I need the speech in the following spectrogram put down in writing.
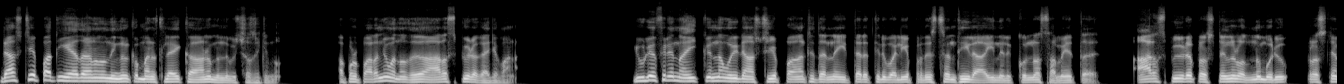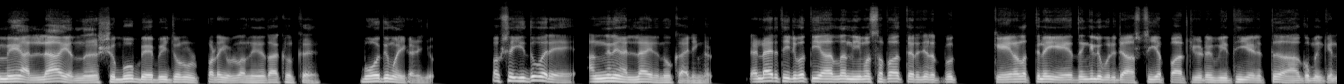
രാഷ്ട്രീയ പാർട്ടി ഏതാണെന്ന് നിങ്ങൾക്ക് മനസ്സിലായി കാണുമെന്ന് വിശ്വസിക്കുന്നു. അപ്പോൾ പറഞ്ഞു വന്നത് ആർ എസ് പിയുടെ കാര്യമാണ്. യു ഡി എഫിനെ നയിക്കുന്ന ഒരു രാഷ്ട്രീയ പാർട്ടി തന്നെ ഇത്തരത്തിൽ വലിയ പ്രതിസന്ധിയിലായി നിൽക്കുന്ന സമയത്ത് ആർ എസ് പിയുടെ പ്രശ്നങ്ങളൊന്നും ഒരു പ്രശ്നമേ അല്ല എന്ന് ഷിബു ബേബി ജോൺ ഉൾപ്പെടെയുള്ള നേതാക്കൾക്ക് ബോധ്യമായി കഴിഞ്ഞു. പക്ഷേ ഇതുവരെ അങ്ങനെയല്ലായിരുന്നു കാര്യങ്ങൾ. രണ്ടായിരത്തി ഇരുപത്തിയാറിലെ നിയമസഭാ തെരഞ്ഞെടുപ്പ് കേരളത്തിലെ ഏതെങ്കിലും ഒരു രാഷ്ട്രീയ പാർട്ടിയുടെ വിധിയെഴുത്ത് ആകുമെങ്കിൽ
